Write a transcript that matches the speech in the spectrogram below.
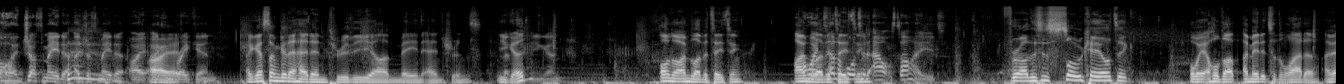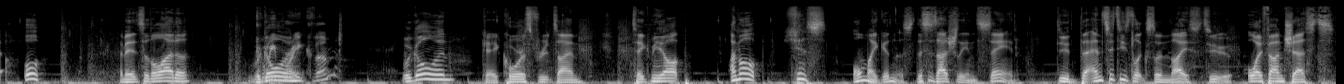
Oh, I just made it. I just made it. I, I All can right. break in. I guess I'm gonna head in through the uh, main entrance. You good? Oh no, I'm levitating. I'm oh, I levitating. teleported outside. Bro, this is so chaotic. Oh wait, hold up. I made it to the ladder. I oh, I made it to the ladder. We're Can we going. break them? We're going. Okay, chorus fruit time. Take me up. I'm up. Yes. Oh my goodness, this is actually insane. Dude, the end cities look so nice too. Oh, I found chests.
